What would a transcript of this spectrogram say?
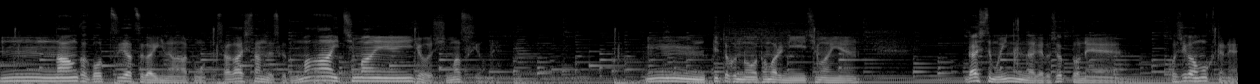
うーん、なんかごっついやつがいいなと思って探したんですけど、まあ1万円以上しますよね。うん、ピット君のお泊まりに1万円出してもいいんだけど、ちょっとね、腰が重くてね。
